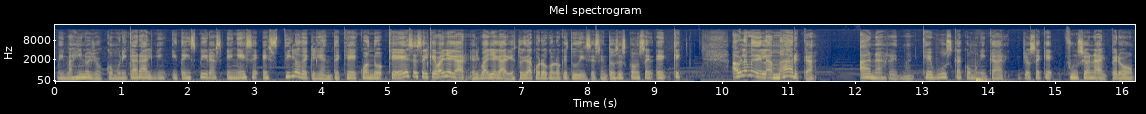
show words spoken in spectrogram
me imagino yo, comunicar a alguien y te inspiras en ese estilo de cliente, que cuando, que ese es el que va a llegar, él va a llegar y estoy de acuerdo con lo que tú dices. Entonces, háblame de la marca Ana Redman, que busca comunicar, yo sé que funcional, pero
